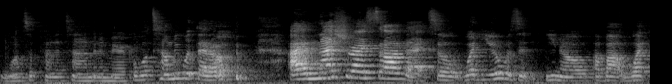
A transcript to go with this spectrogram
Once Upon a Time in America. Well, tell me what that. I'm not sure I saw that. So, what year was it? You know, about what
